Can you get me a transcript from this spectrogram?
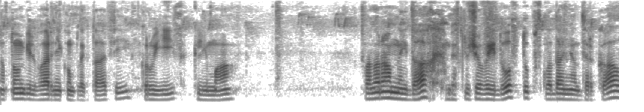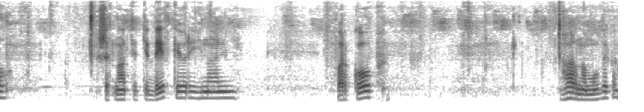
Автомобіль в гарній комплектації, круїз, кліма, панорамний дах, безключовий доступ, складання дзеркал. 16 диски оригінальні, фаркоп. Гарна музика,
